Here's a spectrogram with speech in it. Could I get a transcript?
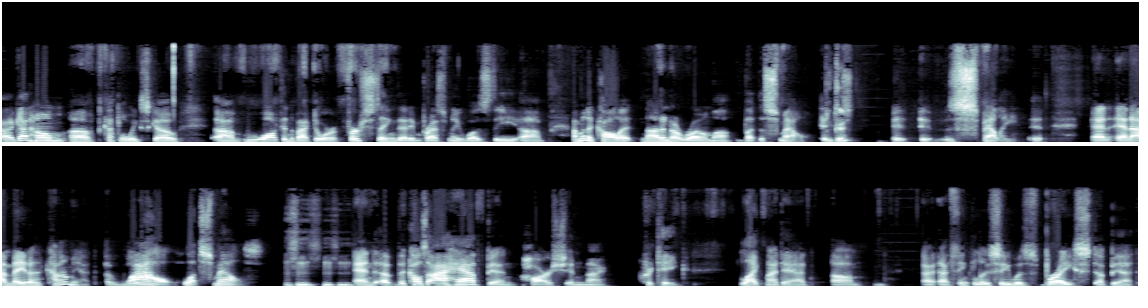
I got home uh, a couple of weeks ago, um, walked in the back door. First thing that impressed me was the uh, I'm going to call it not an aroma, but the smell. It okay. just it it was smelly. It, and and I made a comment. Wow, what smells? Mm-hmm, mm-hmm. And uh, because I have been harsh in my critique, like my dad, um, I, I, think Lucy was braced a bit,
